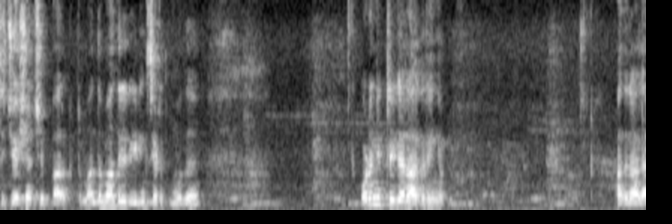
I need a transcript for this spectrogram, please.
சுச்சுவேஷன்ஷிப்பாக இருக்கட்டும் அந்த மாதிரி ரீடிங்ஸ் எடுக்கும்போது உடனே ட்ரிகர் ஆகுறீங்க. அதனால்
